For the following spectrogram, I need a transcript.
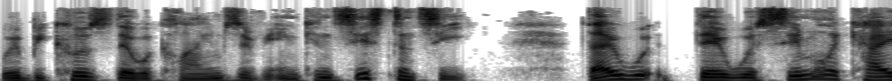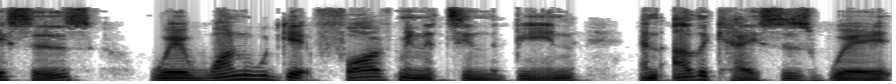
were because there were claims of inconsistency. They were, there were similar cases where one would get five minutes in the bin and other cases where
